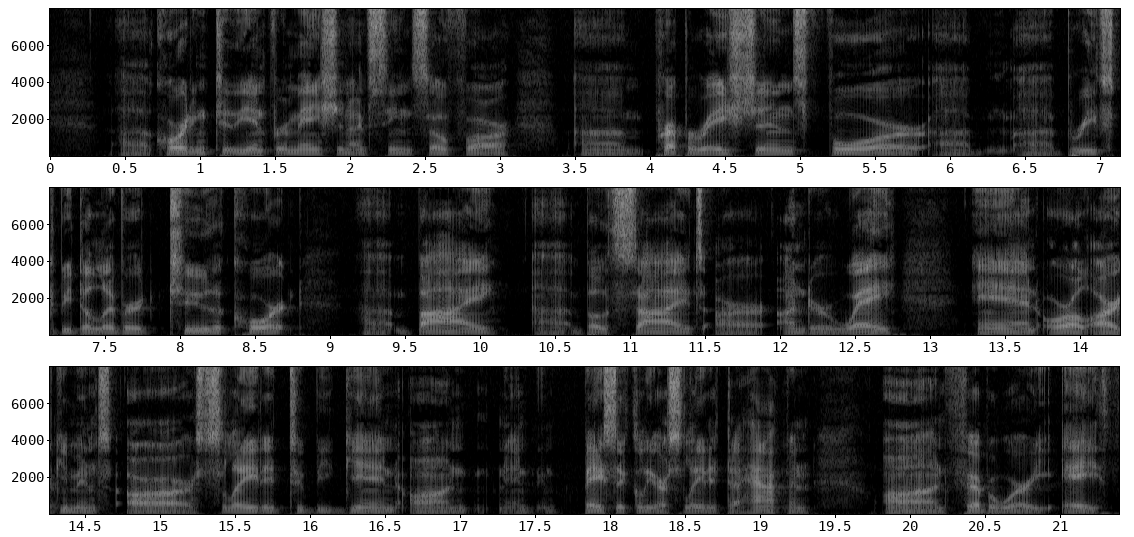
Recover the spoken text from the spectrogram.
Uh, according to the information I've seen so far, um, preparations for uh, uh, briefs to be delivered to the court uh, by both sides are underway, and oral arguments are slated to begin on, and basically are slated to happen on February 8th.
